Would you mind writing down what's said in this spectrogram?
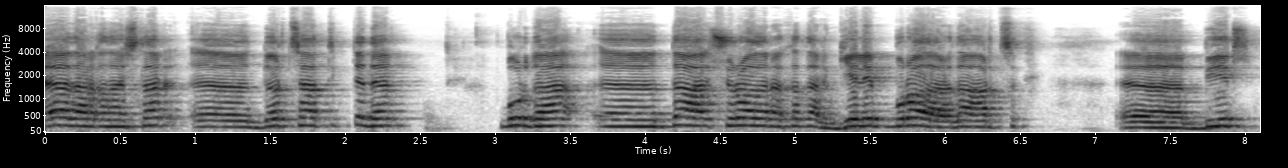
Evet arkadaşlar e, 4 saatlikte de burada e, daha şuralara kadar gelip buralarda artık e, bir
